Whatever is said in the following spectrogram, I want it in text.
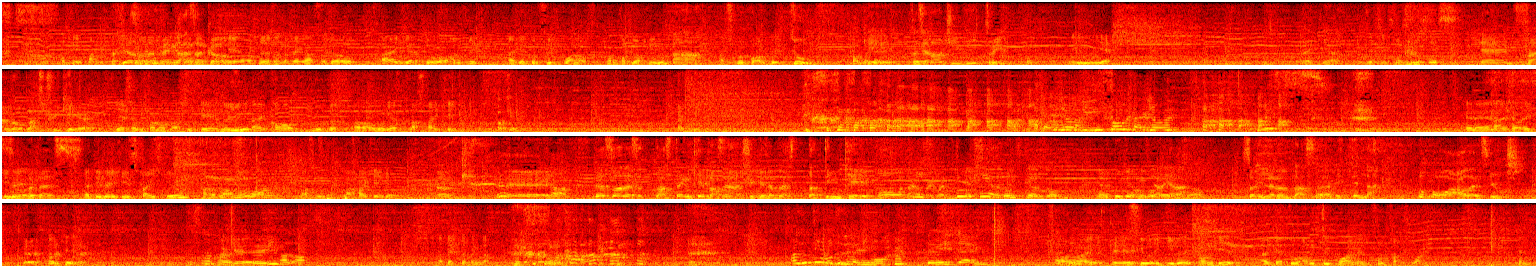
Okay, fine. Appears on the Vanguard circle. Okay, appears on the Vanguard circle. I get to unflip. I get to flip one of one copy of him. Uh-huh. A super call grade two from Okay, because you're now GB3. deck. Yes. Right, yeah. Yes, yes, Yes, yes. yes, yes. Then front row plus 3k, right? Yes, and front of plus 3k. The unit I call will, plus, uh, will get plus 5k. Okay. 5k. Casually, so casually. Yes. and then I shall activate, So activate that's activate his strike skill. 100 plus 1 plus, plus 5k here. Okay. Yeah. That's why there's a plus 10k plus another 3k, then plus 13k for Night of He's Fragment. two king of the own skill as well. Yeah, 2k on his own Yeah, skill yeah. as well. So 11 plus uh, 18 lah. wow, that's huge. Okay. This is a hard. Okay. A lot. Attack the Vanguard. I don't think I want to live anymore. Damage deck. Alright. Okay. Skill activate on hit. I get to unflip 1 and so charge 1.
